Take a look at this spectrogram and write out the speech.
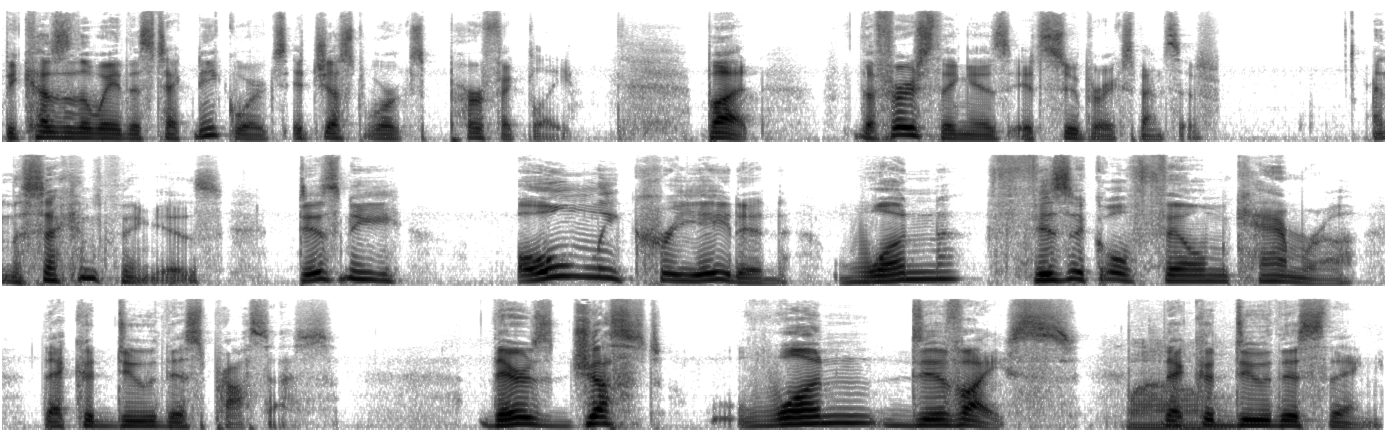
because of the way this technique works, it just works perfectly. But the first thing is it's super expensive. And the second thing is Disney only created one physical film camera that could do this process. There's just one device that could do this thing.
